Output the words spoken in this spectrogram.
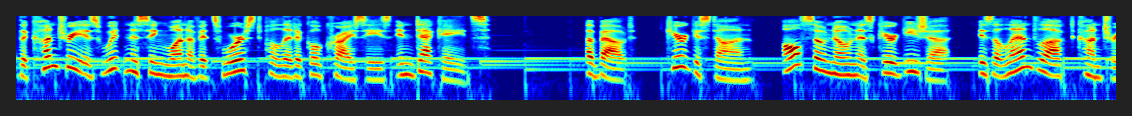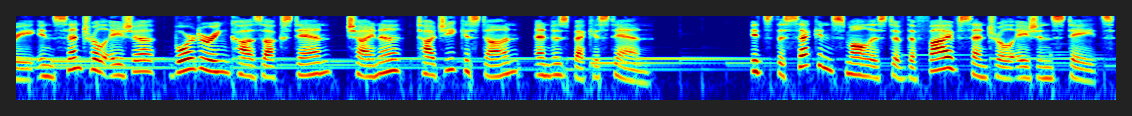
the country is witnessing one of its worst political crises in decades. About Kyrgyzstan, also known as Kirghizia, is a landlocked country in Central Asia, bordering Kazakhstan, China, Tajikistan, and Uzbekistan. It's the second smallest of the five Central Asian states.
